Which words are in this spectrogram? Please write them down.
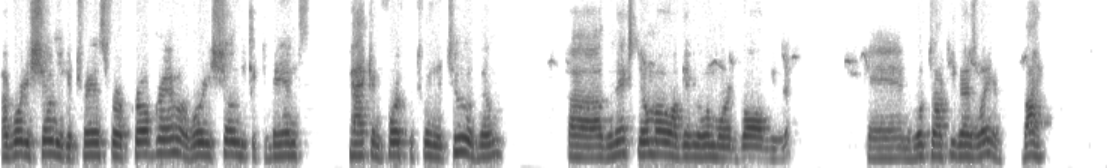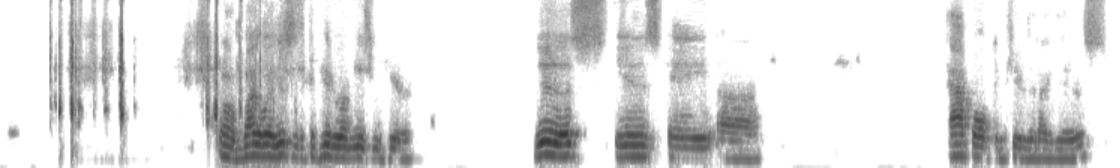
I've already shown you can transfer a program. I've already shown you can command back and forth between the two of them. Uh, the next demo, I'll give you a little more involved in it. And we'll talk to you guys later. Bye. Oh, by the way, this is the computer I'm using here. This is a uh, Apple computer that I use.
